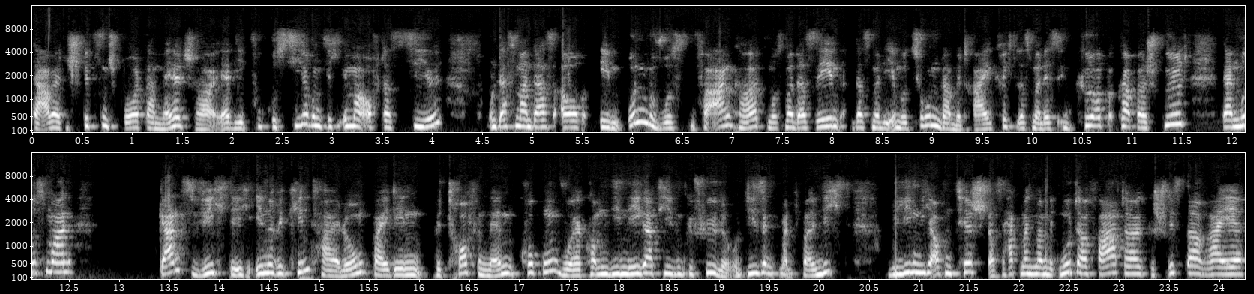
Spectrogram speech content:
da arbeiten Spitzensportler, Manager. Ja, die fokussieren sich immer auf das Ziel. Und dass man das auch im Unbewussten verankert, muss man das sehen, dass man die Emotionen damit reinkriegt, dass man das im Körper, Körper spült. Dann muss man ganz wichtig, innere Kindheilung bei den Betroffenen gucken, woher kommen die negativen Gefühle. Und die sind manchmal nicht, die liegen nicht auf dem Tisch. Das hat manchmal mit Mutter, Vater, Geschwisterreihe,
